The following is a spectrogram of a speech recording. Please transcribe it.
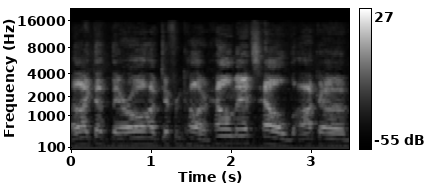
I like that they all have different colored helmets. Hell, Aka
